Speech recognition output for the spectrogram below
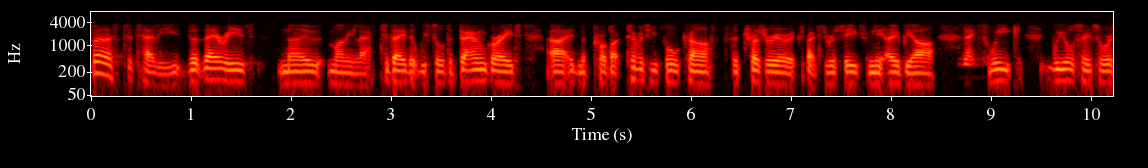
first to tell you that there is no money left. Today that we saw the downgrade uh, in the productivity forecast, the Treasury are expected to receive from the OBR next week. We also saw a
